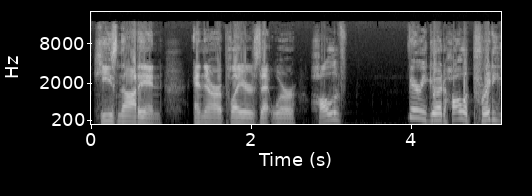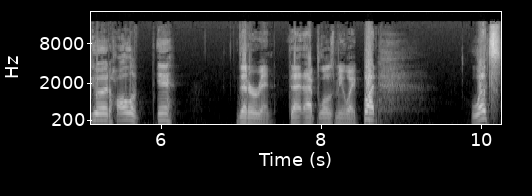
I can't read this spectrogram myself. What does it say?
he's not in and there are players that were Hall of very good, Hall of pretty good, Hall of eh that are in. That that blows me away. But let's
